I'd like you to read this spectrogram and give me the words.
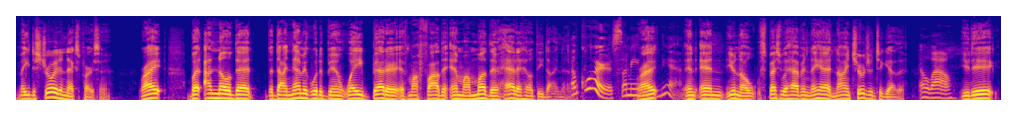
may destroy the next person, right? But I know that the dynamic would have been way better if my father and my mother had a healthy dynamic Of course. I mean, right? Yeah. And and you know, especially with having they had nine children together. oh wow. You did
